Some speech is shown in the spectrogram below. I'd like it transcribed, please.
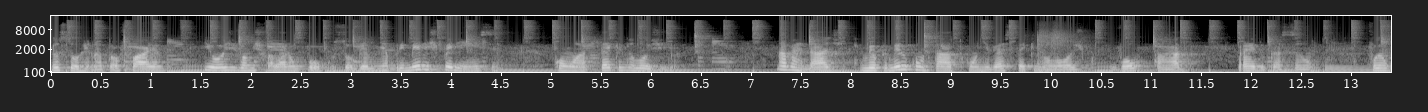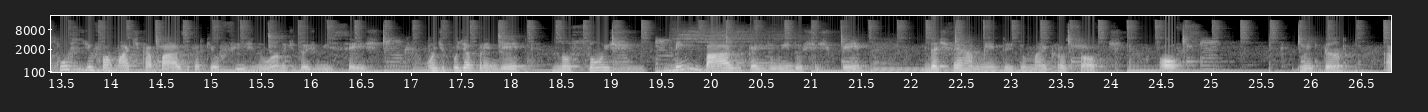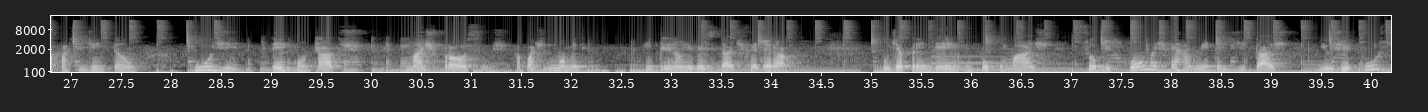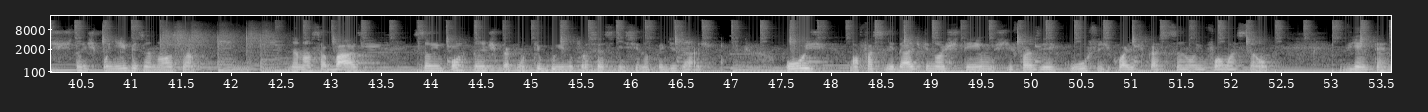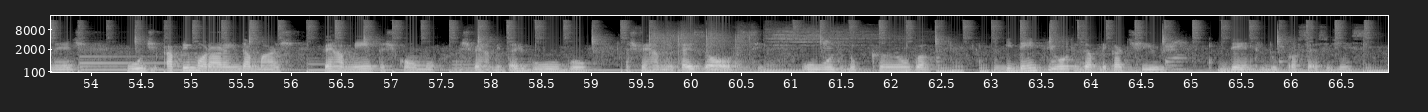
Eu sou Renato Alfaia e hoje vamos falar um pouco sobre a minha primeira experiência com a tecnologia. Na verdade, o meu primeiro contato com o universo tecnológico voltado para a educação foi um curso de informática básica que eu fiz no ano de 2006, onde pude aprender noções bem básicas do Windows XP e das ferramentas do Microsoft Office. No entanto, a partir de então, pude ter contatos mais próximos a partir do momento que entrei na Universidade Federal. Pude aprender um pouco mais sobre como as ferramentas digitais e os recursos que estão disponíveis na nossa, na nossa base são importantes para contribuir no processo de ensino-aprendizagem. Hoje, uma facilidade que nós temos de fazer cursos de qualificação e informação via internet, pude aprimorar ainda mais ferramentas como as ferramentas Google, as ferramentas Office, o uso do Canva e dentre outros aplicativos dentro do processo de ensino.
